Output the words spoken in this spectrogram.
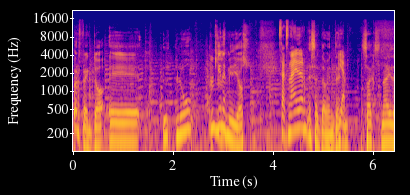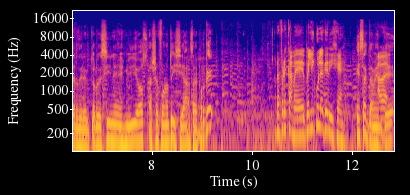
Perfecto. Eh, Lu, ¿quién es mi dios? Zack Snyder. Exactamente. Bien. Zack Snyder, director de cine, es mi dios. Ayer fue noticia. ¿Sabes por qué? Refrescame, de película que dije. Exactamente.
